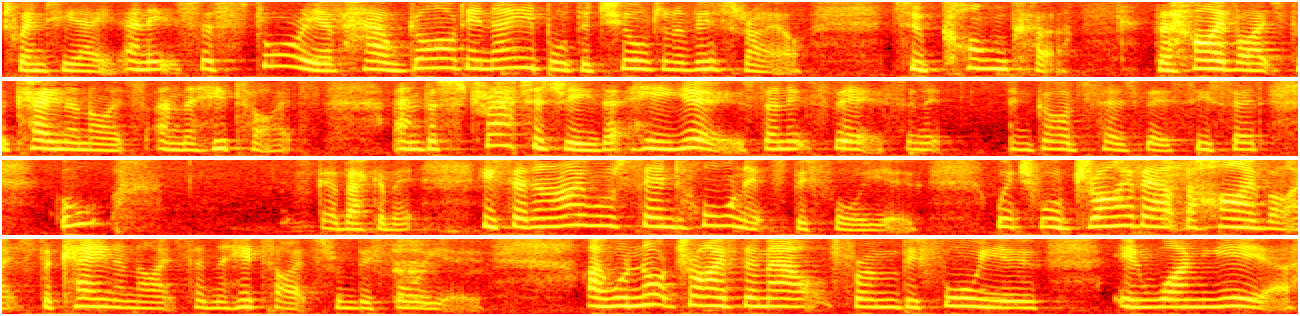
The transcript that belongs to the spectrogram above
28. And it's the story of how God enabled the children of Israel to conquer the Hivites, the Canaanites, and the Hittites. And the strategy that he used, and it's this, and, it, and God says this He said, Oh, Let's go back a bit. He said, And I will send hornets before you, which will drive out the Hivites, the Canaanites, and the Hittites from before you. I will not drive them out from before you in one year,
